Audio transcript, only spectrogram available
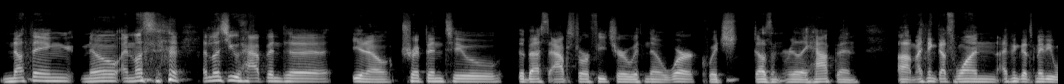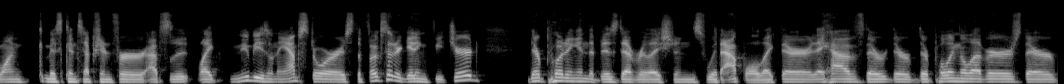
nothing, no, unless unless you happen to you know trip into the best app store feature with no work, which doesn't really happen. Um, I think that's one. I think that's maybe one misconception for absolute like newbies on the app store is the folks that are getting featured they're putting in the biz dev relations with Apple. Like they're they have they're they're they're pulling the levers. They're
